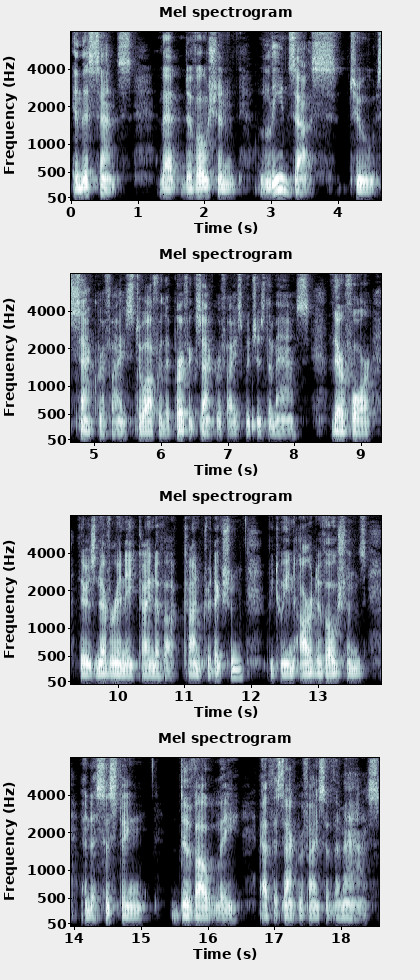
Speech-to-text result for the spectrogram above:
In this sense, that devotion leads us to sacrifice, to offer the perfect sacrifice, which is the Mass. Therefore, there's never any kind of a contradiction between our devotions and assisting devoutly at the sacrifice of the Mass.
